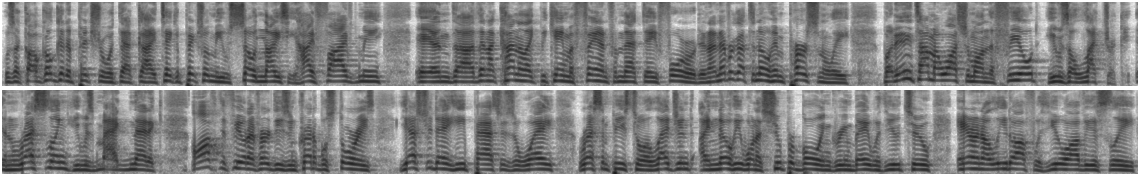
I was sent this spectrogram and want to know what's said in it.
was like, "Oh, go get a picture with that guy. Take a picture with me." He was so nice. He high fived me, and uh, then I kind of like became a fan from that day forward. And I never got to know him personally, but anytime I watched him on the field, he was electric. In wrestling, he was magnetic. Off the field, I've heard these incredible stories. Yesterday, he passes away. Rest in peace to a legend. I know he won a Super Bowl in Green Bay with you two. Aaron, I'll lead off with you, obviously.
